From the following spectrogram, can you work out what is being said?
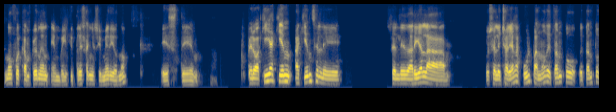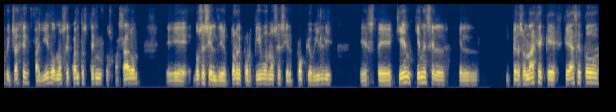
no fue campeón en, en 23 años y medio, ¿no? Este, pero aquí a quién, a quién se le, se le daría la, pues se le echaría la culpa, ¿no? De tanto, de tanto fichaje fallido, no sé cuántos técnicos pasaron, eh, no sé si el director deportivo, no sé si el propio Billy, este, ¿quién, quién es el, personaje que, que, hace todo,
